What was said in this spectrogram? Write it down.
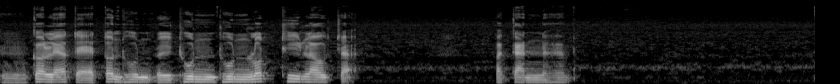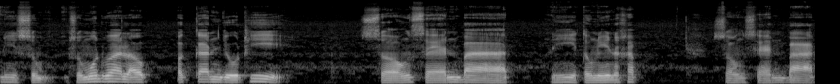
อืมก็แล้วแต่ต้นทุนหรือทุนทุนรถที่เราจะประกันนะครับ นี่สมสมมติว่าเราประกันอยู่ที่สองแสนบาท นี่ตรงนี้นะครับสองแสนบาท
